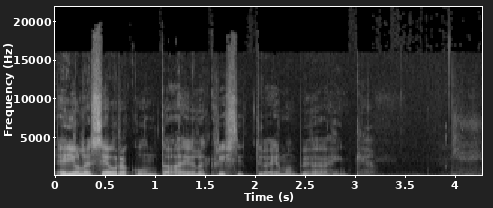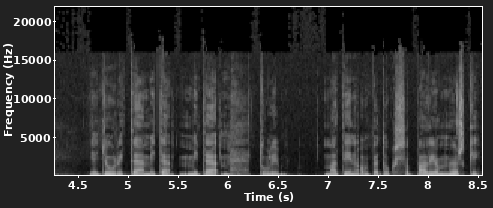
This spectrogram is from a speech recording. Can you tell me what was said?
ei ole seurakuntaa, ei ole kristittyä ilman pyhää henkeä. Ja juuri tämä, mitä, mitä tuli Matin opetuksessa paljon myöskin,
